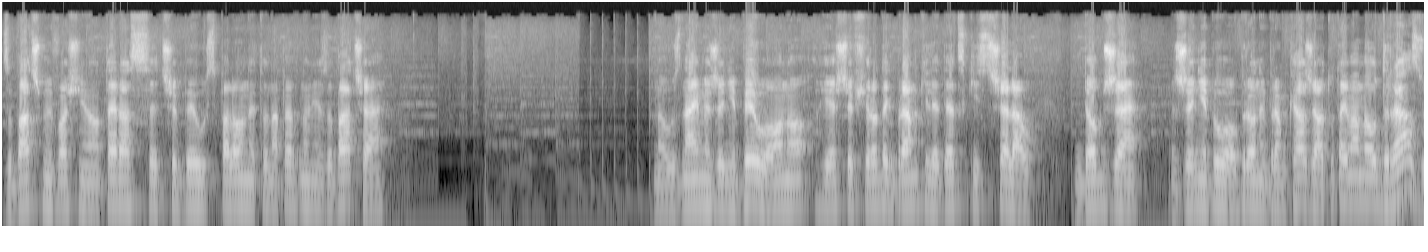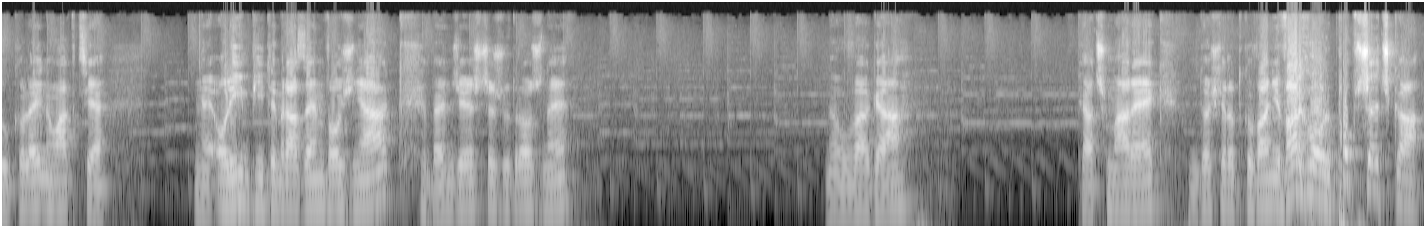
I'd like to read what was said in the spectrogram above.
Zobaczmy właśnie, no teraz czy był spalony to na pewno nie zobaczę. No uznajmy, że nie było. No jeszcze w środek bramki Ledecki strzelał. Dobrze że nie było obrony bramkarza, a tutaj mamy od razu kolejną akcję Olimpii tym razem, Woźniak, będzie jeszcze rzut rożny. No uwaga. Kaczmarek, dośrodkowanie, Warhol, poprzeczka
